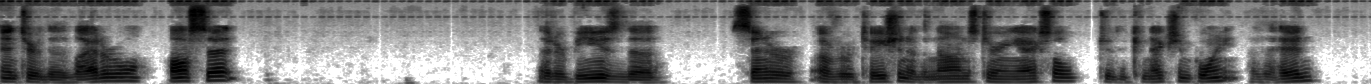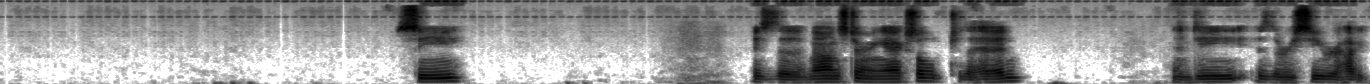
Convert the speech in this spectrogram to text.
Enter the lateral offset. Letter B is the center of rotation of the non-steering axle to the connection point of the head. C is the non-steering axle to the head. And D is the receiver height.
